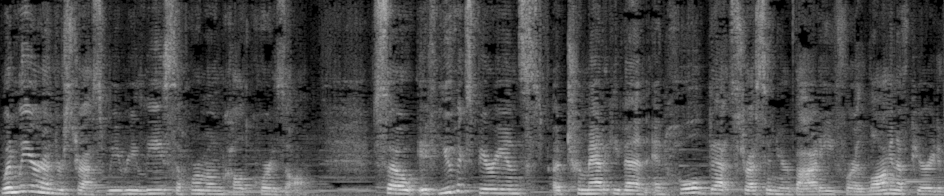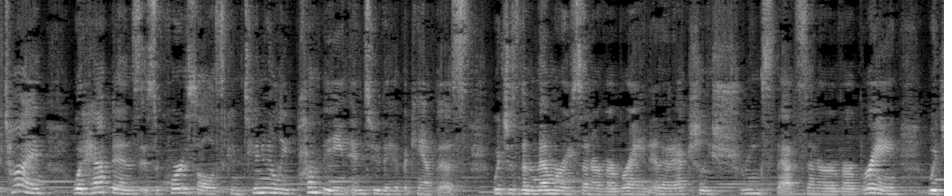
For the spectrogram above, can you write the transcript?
When we are under stress, we release a hormone called cortisol. So, if you've experienced a traumatic event and hold that stress in your body for a long enough period of time, what happens is the cortisol is continually pumping into the hippocampus, which is the memory center of our brain, and it actually shrinks that center of our brain, which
